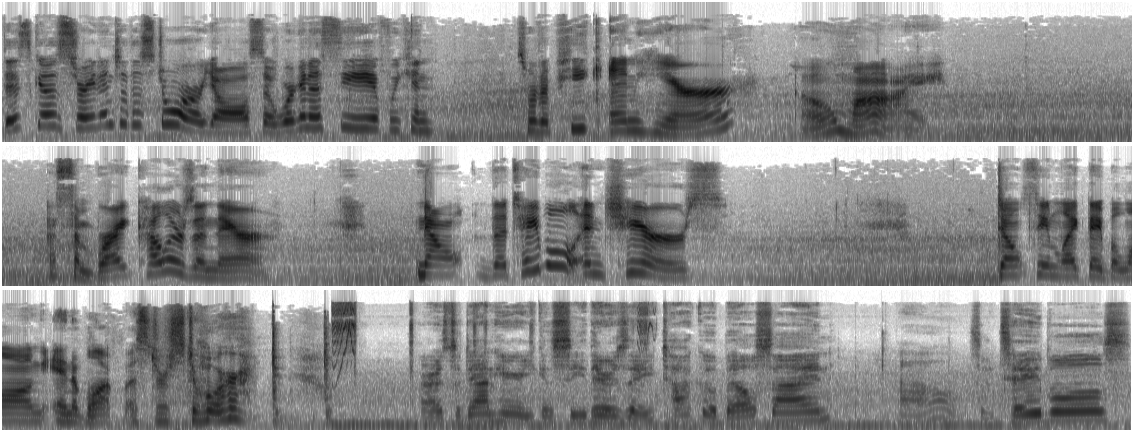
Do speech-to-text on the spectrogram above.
this goes straight into the store y'all. So we're gonna see if we can sort of peek in here. Oh my. That's some bright colors in there. Now, the table and chairs don't seem like they belong in a Blockbuster store. All right, so down here you can see there's a Taco Bell sign. Oh. Some tables.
